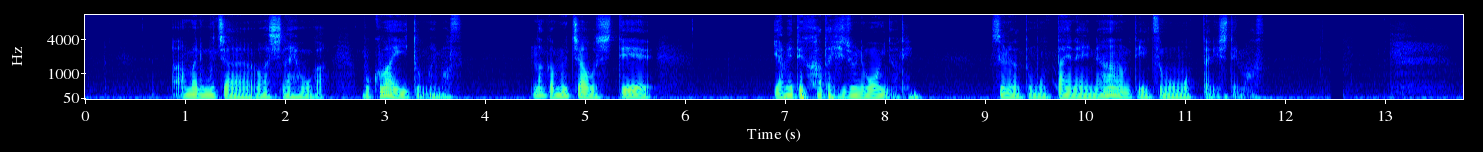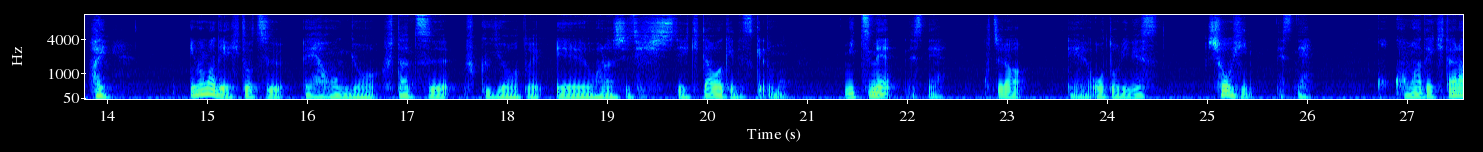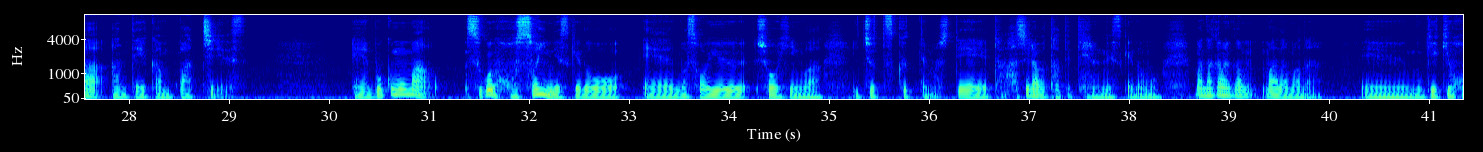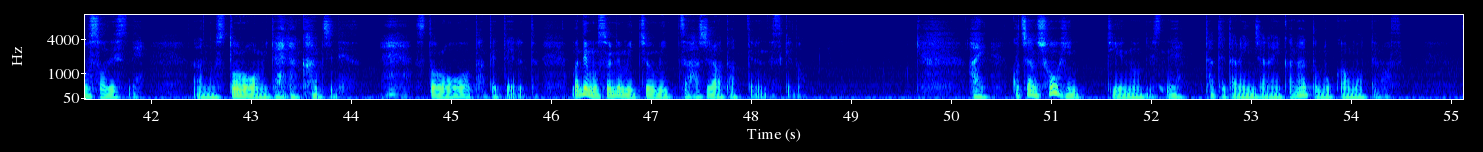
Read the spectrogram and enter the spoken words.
あんまり無茶はしない方が僕はいいと思います。なんか無茶をしてやめていく方非常に多いのでそういうのだともったいないななんていつも思ったりしてます。はい。今まで一つ、えー、本業二つ副業と、えー、お話ししてきたわけですけども三つ目ですね。こちら、えー、大通りです。商品ですね。ここまで来たら安定感バッチリです、えー、僕もまあすごい細いんですけど、えー、まあ、そういう商品は一応作ってまして柱は立ててるんですけども、まあ、なかなかまだまだ、えー、激細ですね。あのストローみたいな感じです。ストローを立ててると、まあ、でもそれでも一応3つ柱は立ってるんですけど。はい。こちらの商品っていうのをですね立てたらいいんじゃないかなと僕は思ってます。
